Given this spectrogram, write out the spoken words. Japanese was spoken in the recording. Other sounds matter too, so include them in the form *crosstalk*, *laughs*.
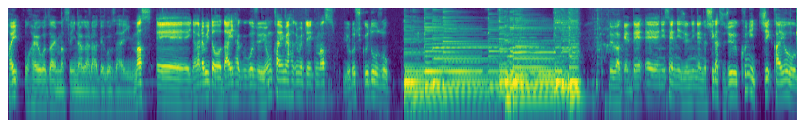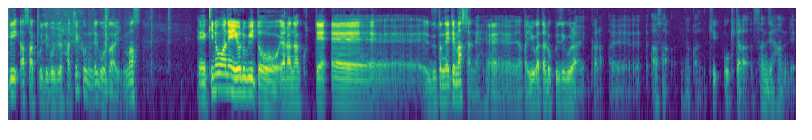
はい、おはようございます。いながらでございます。えー、いながらビート第154回目始めていきます。よろしくどうぞ。というわけで、えー、2022年の4月19日火曜日朝9時58分でございます。えー昨日はね、夜ビートをやらなくて、えーずっと寝てましたね。えーなんか夕方6時ぐらいから、えー朝、起きたら3時半で、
